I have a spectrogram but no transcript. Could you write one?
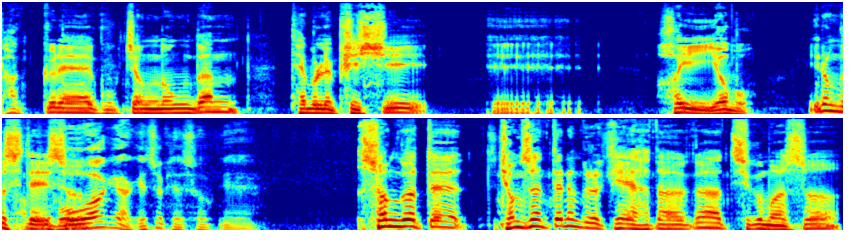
박근혜 국정농단 태블릿 PC 에, 허위 여부 이런 것에 대해서 모호하게 하겠죠, 계속. 예. 선거 때 경선 때는 그렇게 하다가 지금 와서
